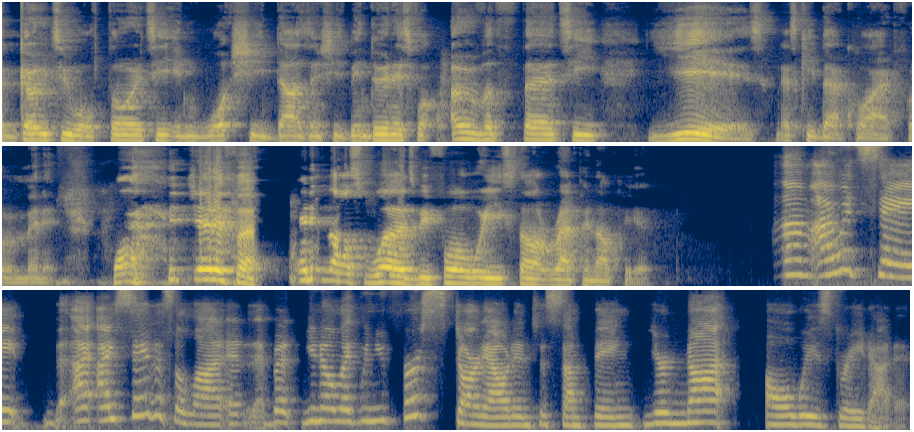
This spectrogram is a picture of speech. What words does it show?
the go-to authority in what she does and she's been doing this for over 30 years. Let's keep that quiet for a minute. Jennifer, any last words before we start wrapping up here? Um, I would say I, I say this a lot, but you know, like when you first start out into something, you're not always great at it.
